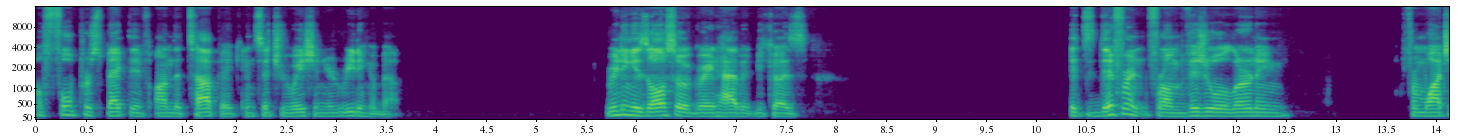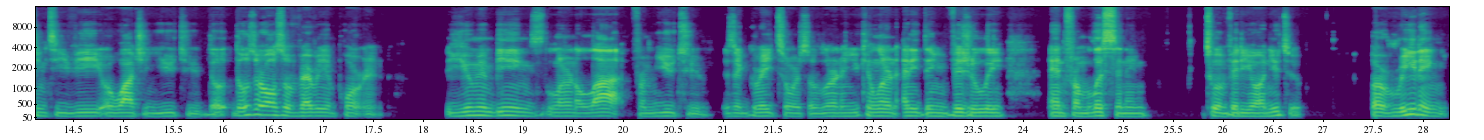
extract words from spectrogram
a full perspective on the topic and situation you're reading about. Reading is also a great habit because it's different from visual learning from watching TV or watching YouTube. Th- those are also very important. The human beings learn a lot from YouTube. is a great source of learning. You can learn anything visually and from listening to a video on YouTube. But reading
